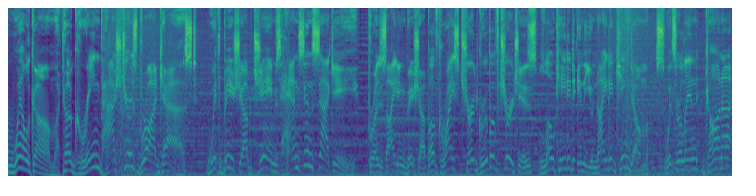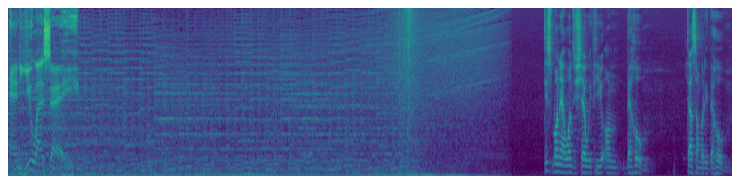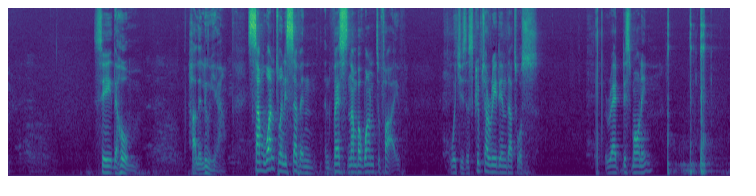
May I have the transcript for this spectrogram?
Welcome to Green Pastures Broadcast with Bishop James Hanson Saki, presiding bishop of Christ Church Group of Churches located in the United Kingdom, Switzerland, Ghana, and USA. This morning, I want to share with you on the home. Tell somebody the home. Say the home. Hallelujah. Psalm 127 and verse number 1 to 5, which is a scripture reading that was read this morning.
